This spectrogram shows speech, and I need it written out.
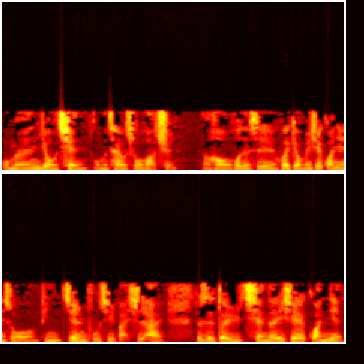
我们有钱，我们才有说话权。然后，或者是会给我们一些观念，说贫贱夫妻百事哀，就是对于钱的一些观念。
